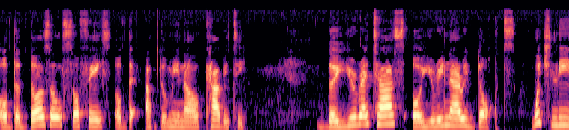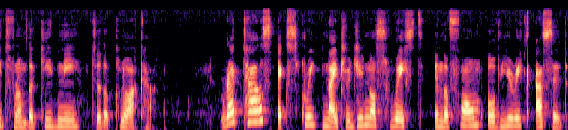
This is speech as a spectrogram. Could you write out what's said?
of the dorsal surface of the abdominal cavity. The ureters or urinary ducts, which lead from the kidney to the cloaca. Reptiles excrete nitrogenous waste in the form of uric acid,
